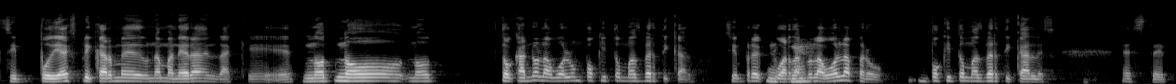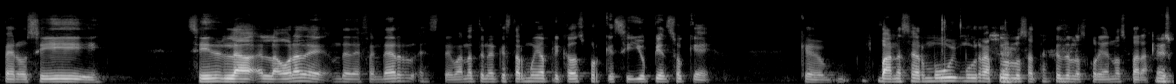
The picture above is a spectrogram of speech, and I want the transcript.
Si pudiera explicarme de una manera en la que no, no, no tocando la bola un poquito más vertical. Siempre guardando la bola, pero un poquito más verticales. Este, pero sí, sí, la, la hora de, de defender, este, van a tener que estar muy aplicados porque sí, yo pienso que, que van a ser muy, muy rápidos Sí. los ataques de los coreanos para. Es.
